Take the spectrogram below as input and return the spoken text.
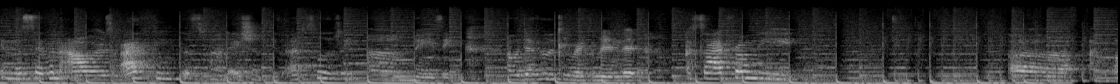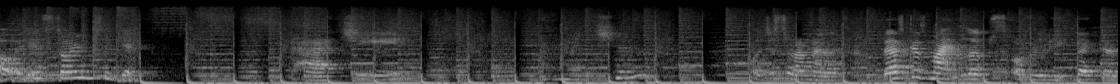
in the seven hours, I think this foundation is absolutely amazing. I would definitely recommend it. Aside from the, uh, oh, it is starting to get patchy on my chin, or just around my lips. That's because my lips are really, like, they're,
